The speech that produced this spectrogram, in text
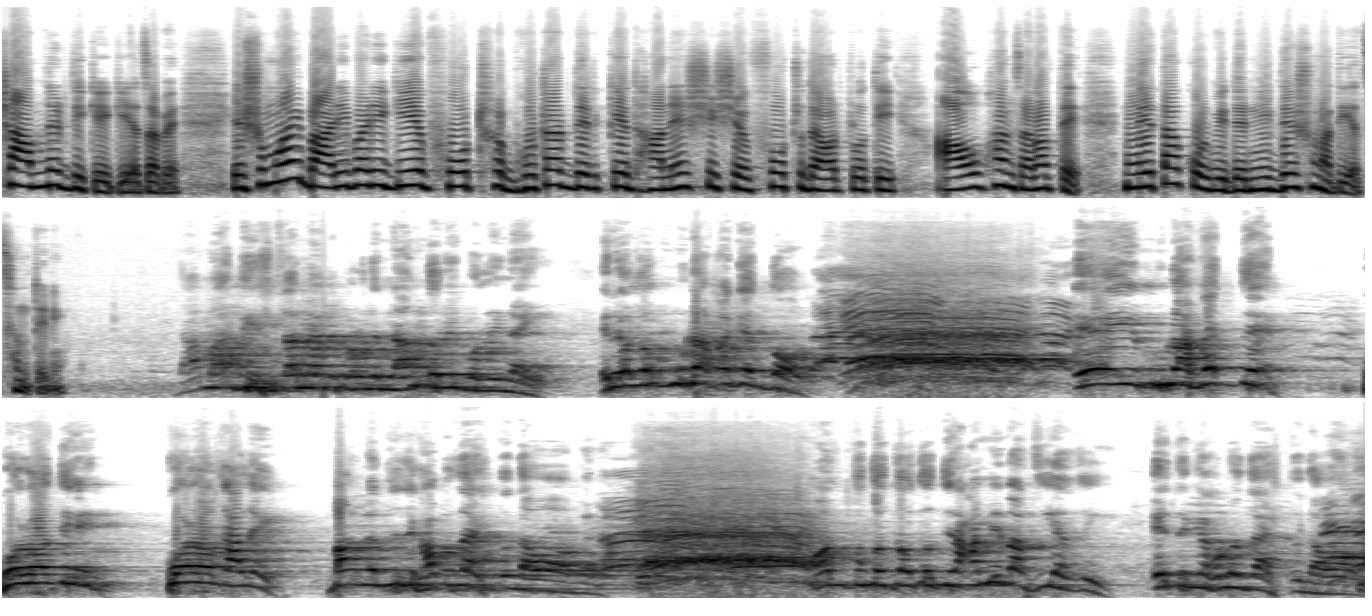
সামনের দিকে এগিয়ে যাবে। এ সময় বাড়ি বাড়ি গিয়ে ভোট, ভোটারদেরকে ধানের শীষে ভোট দেওয়ার প্রতি আহ্বান জানাতে নেতা কর্মীদের নির্দেশনা দিয়েছেন তিনি। জামাত ইসলামে আমি কোনোদিন নাম ধরে বলি নাই। এটা হলো মুনাফাকের দল। এই মুনাফেকদের কোনোদিন কোনো কালে বাংলাদেশে ক্ষমতা আসতে দেওয়া হবে না। অন্তত যতদিন আমি বাঁচিয়ে আছি, এদেরকে ক্ষমতা আসতে দেওয়া হবে।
